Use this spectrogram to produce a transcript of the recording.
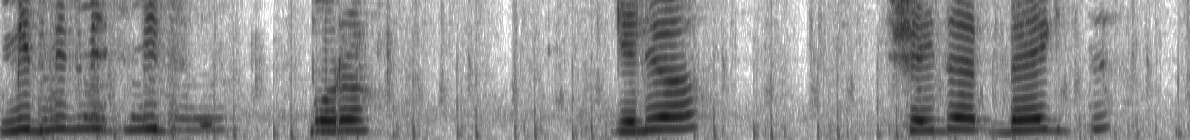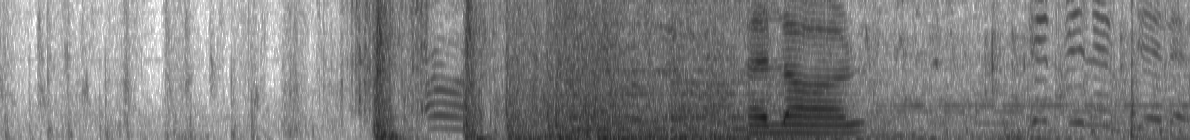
Mid mid mid mid. Boru. Geliyor. Şeyde B gitti. Helal. Hepiniz gelin.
